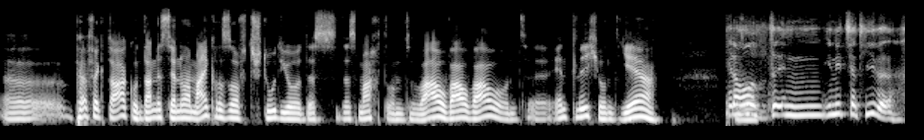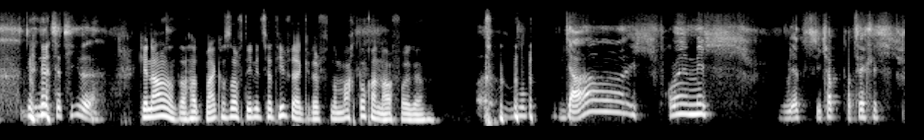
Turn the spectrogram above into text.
Äh, Perfect Dark und dann ist ja nur Microsoft Studio, das das macht und wow, wow, wow und äh, endlich und yeah. Genau, also. die Initiative. Die Initiative. genau, da hat Microsoft die Initiative ergriffen und macht doch einen Nachfolger. Äh, ja, ich freue mich jetzt, ich habe tatsächlich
